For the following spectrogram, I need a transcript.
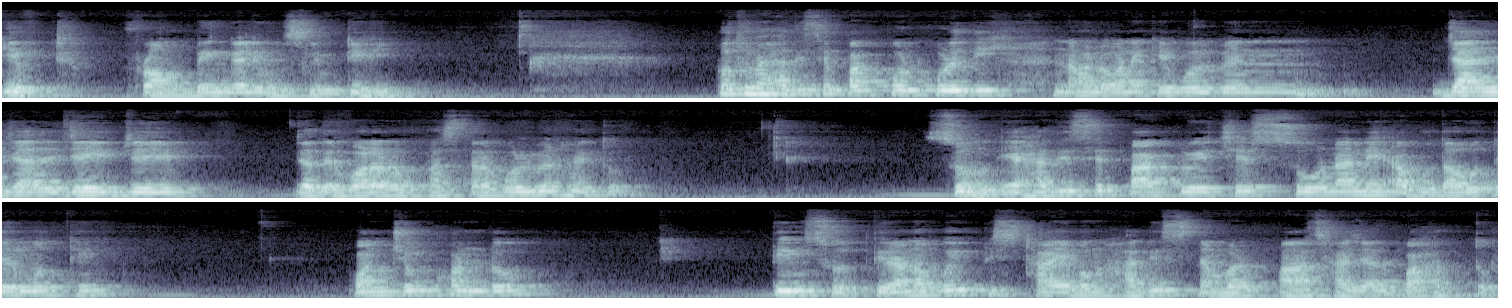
gift from Bengali Muslim TV প্রথমে হাদিসে পাক কোড করে দিই, না হলে অনেকে বলবেন, জাল জাল জেব জেব যাদের বলার অভ্যাস তারা বলবেন হয়তো। শুনুন, এ হাদিসে পাক রয়েছে সোনানে আবু দাউদের মধ্যে, পঞ্চম খণ্ড, তিনশো তিরানব্বই পৃষ্ঠা এবং হাদিস নাম্বার পাঁচ হাজার বাহাত্তর।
